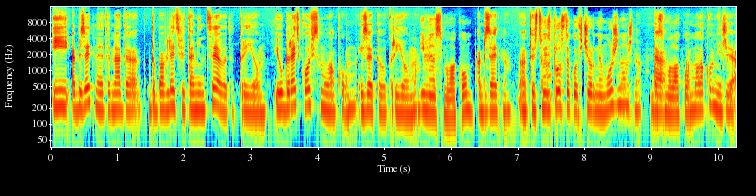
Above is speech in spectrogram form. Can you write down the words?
И обязательно это надо добавлять витамин С в этот прием и убирать кофе с молоком из этого приема. Именно с молоком. Обязательно. А, То есть, То есть просто кофе черный можно? можно. а да. с молоком? А молоком нельзя.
